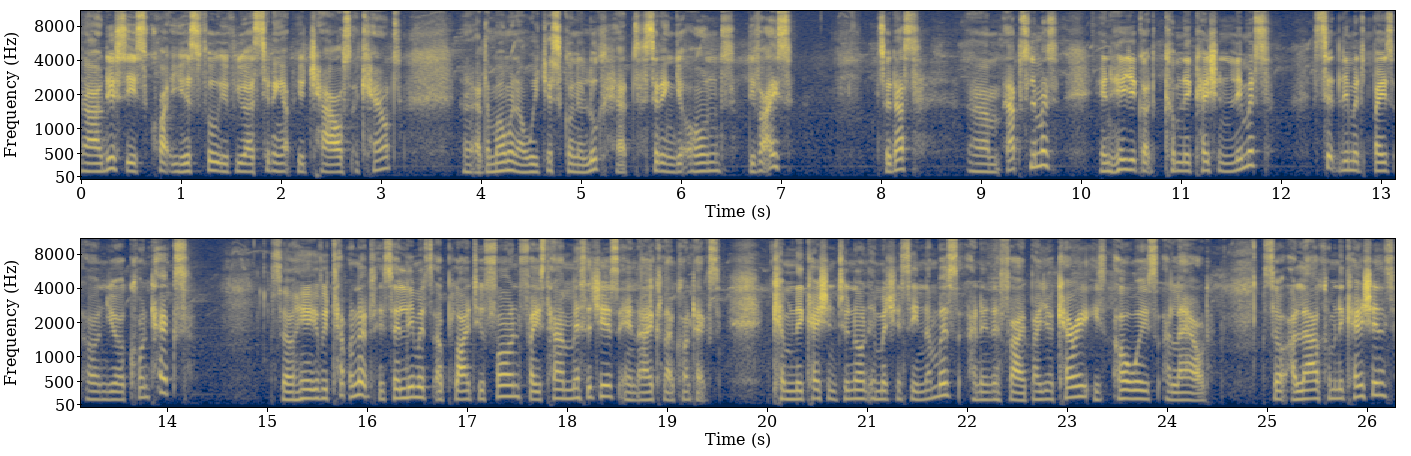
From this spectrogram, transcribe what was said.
Now this is quite useful if you are setting up your child's account. Uh, at the moment we're just going to look at setting your own device? So that's um, apps limits and here you got communication limits. Set limits based on your contacts. So here if we tap on it it says limits apply to phone facetime messages and icloud contacts. Communication to non-emergency numbers identified by your carrier is always allowed. So allow communications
